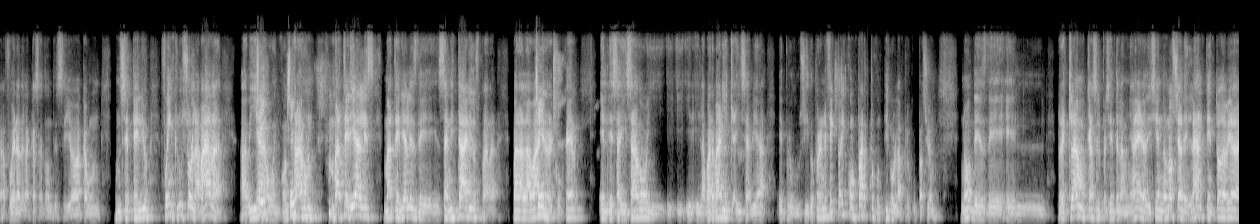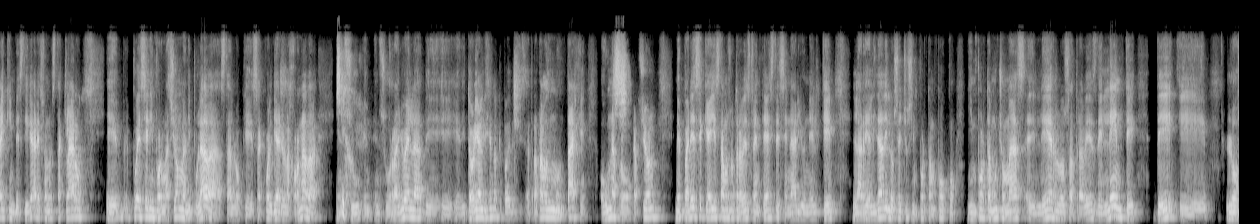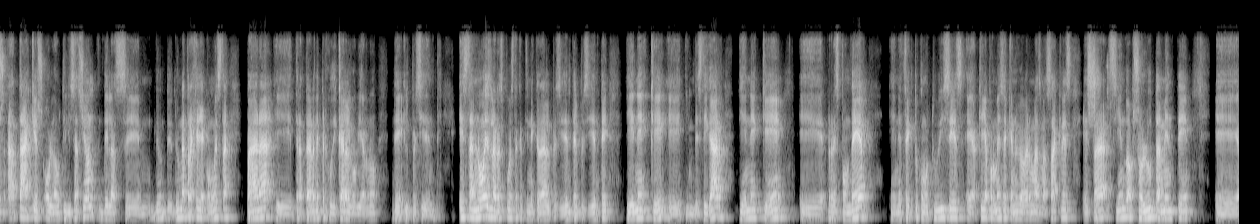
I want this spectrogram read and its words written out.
afuera de la casa donde se llevaba a cabo un, un sepelio fue incluso lavada. Había Sí, o encontraron materiales, materiales de sanitarios para, para lavar Sí. y recoger el desaguisado y, y- y- y la barbarie que ahí se había eh, producido. Pero en efecto, ahí comparto contigo la preocupación, ¿no? Desde el reclamo que hace el presidente en la mañanera diciendo no se adelanten, todavía hay que investigar, eso no está claro. Eh, puede ser información manipulada, hasta lo que sacó el diario La Jornada en su, en, en su rayuela de, eh, editorial diciendo que se trataba de un montaje o una provocación. Me parece que ahí estamos otra vez frente a este escenario en el que la realidad y los hechos importan poco, importa mucho más eh, leerlos a través del lente de eh, los ataques o la utilización de, las, eh, de, de- de una tragedia como esta para eh, tratar de perjudicar al gobierno del presidente. Esta no es la respuesta que tiene que dar el presidente. El presidente tiene que eh, investigar, tiene que eh, responder. En efecto, como tú dices, eh, aquella promesa de que no iba a haber más masacres está siendo absolutamente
